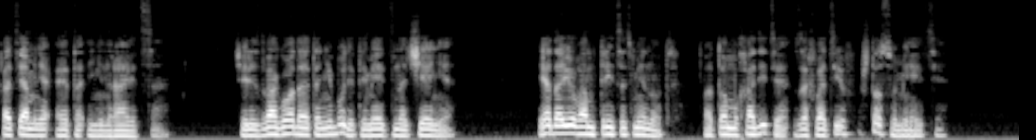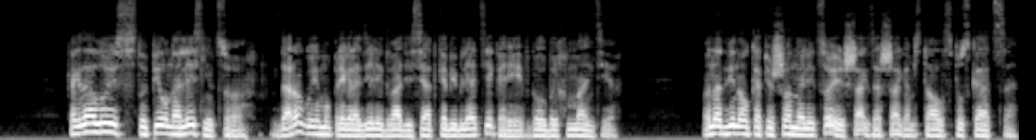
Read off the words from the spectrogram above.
хотя мне это и не нравится. Через два года это не будет иметь значения. Я даю вам тридцать минут. Потом уходите, захватив, что сумеете. Когда Луис вступил на лестницу, дорогу ему преградили два десятка библиотекарей в голубых мантиях. Он надвинул капюшон на лицо и шаг за шагом стал спускаться,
